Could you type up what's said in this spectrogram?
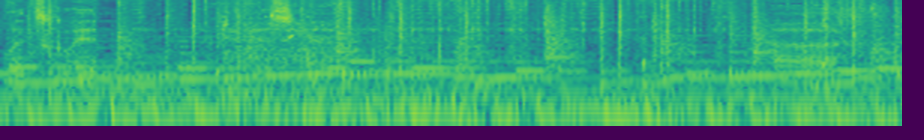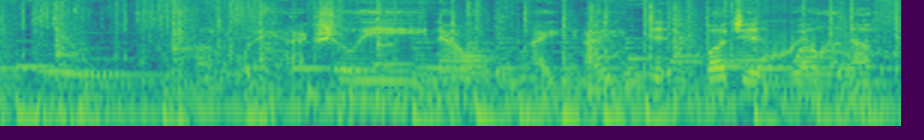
Let's go ahead and do this here. Actually now I, I didn't budget well enough,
